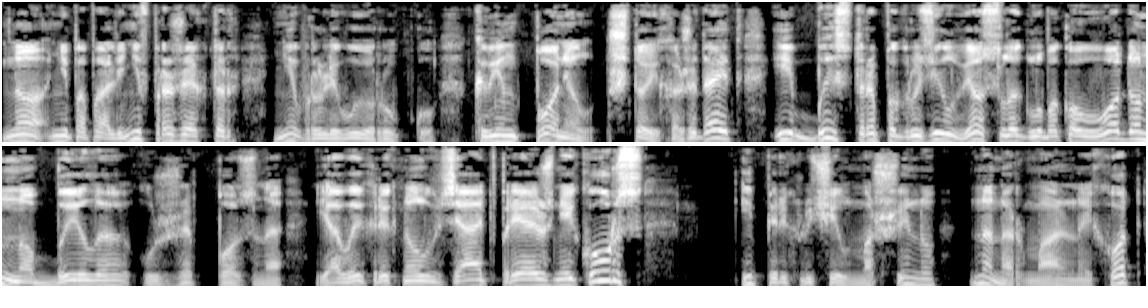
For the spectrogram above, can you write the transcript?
но не попали ни в прожектор, ни в рулевую рубку. Квин понял, что их ожидает, и быстро погрузил весла глубоко в воду, но было уже поздно. Я выкрикнул «Взять прежний курс!» И переключил машину на нормальный ход.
